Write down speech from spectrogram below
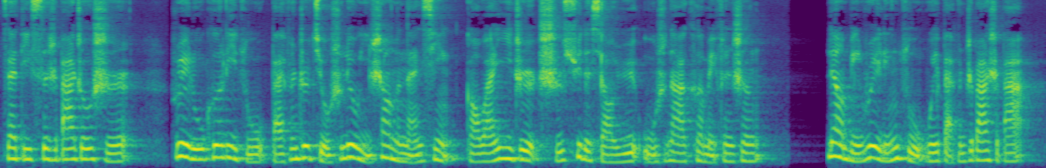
在第四十八周时。瑞卢戈利组百分之九十六以上的男性睾丸抑制持续的小于五十纳克每分升，亮丙瑞林组为百分之八十八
